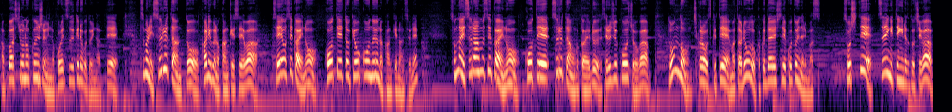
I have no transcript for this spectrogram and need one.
アッバス朝の君主に残り続けることになってつまりスルタンとカリフの関係性は西洋世界の皇帝と教皇のような関係なんですよね。そんなイスラム世界の皇帝スルタンを抱えるセルジュク王朝がどんどん力をつけてまた領土を拡大していくことになります。そしてついに手に入れた土地が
